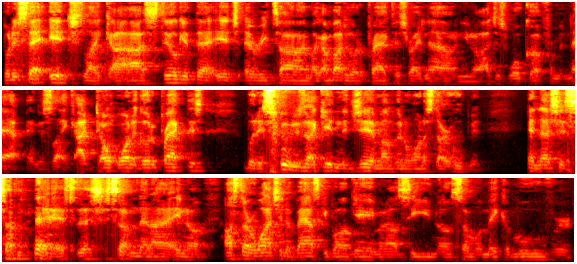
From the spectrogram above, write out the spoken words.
but it's that itch. Like I, I, still get that itch every time. Like I'm about to go to practice right now, and you know, I just woke up from a nap, and it's like I don't want to go to practice, but as soon as I get in the gym, I'm going to want to start hooping and that's just something that's that's just something that I you know I'll start watching a basketball game and I'll see you know someone make a move or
